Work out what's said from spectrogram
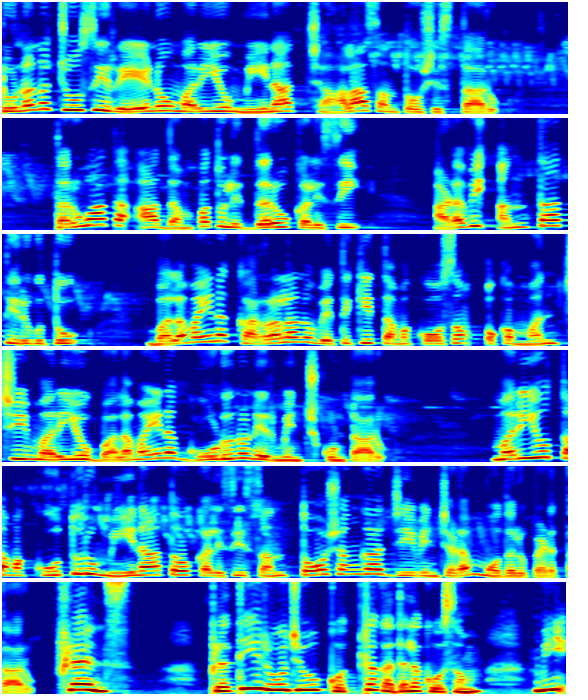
టునను చూసి రేణు మరియు మీనా చాలా సంతోషిస్తారు. తరువాత ఆ దంపతులిద్దరూ కలిసి అడవి అంతా తిరుగుతూ బలమైన కర్రలను వెతికి తమ కోసం ఒక మంచి మరియు బలమైన గూడును నిర్మించుకుంటారు. మరియు తమ కూతురు మీనాతో కలిసి సంతోషంగా జీవించడం మొదలు పెడతారు. ఫ్రెండ్స్ ప్రతిరోజు కొత్త కథల కోసం మీ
